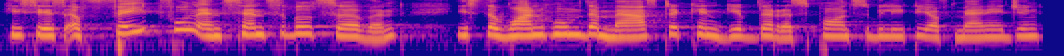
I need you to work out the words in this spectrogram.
He says, A faithful and sensible servant is the one whom the master can give the responsibility of managing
